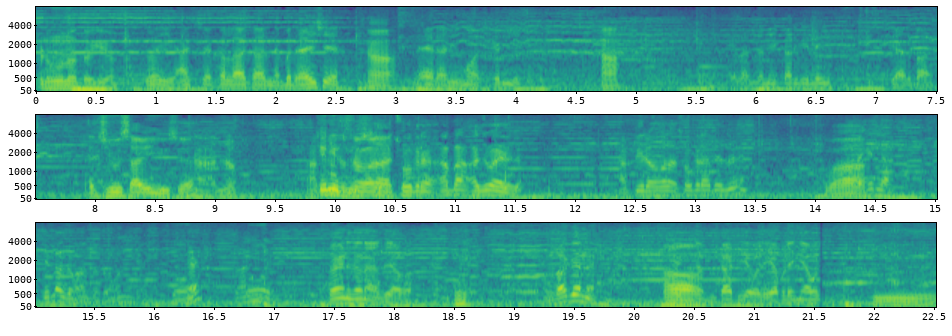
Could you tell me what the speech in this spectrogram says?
પણ હું નહોતો ગયો. જોઈ હાસ્ય કલાકાર ને બધા છે હા. ડાયરાની મોજ કરીએ. હા. પેલા જમી કરવી લઈ ત્યારબાદ. જ્યુસ આવી ગયું છે હા. જો. આ કેનું વાળા છોકરા આ બા અજવાયો છે આ પીરા વાળા છોકરા તે જોયે? વાહ. કેટલા કેટલા જણા છે તમે હે? ત્રણ જણા છે આવા. લાગે ને? હા. એકદમ કાઠિયાવાડી આપણે હમ.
